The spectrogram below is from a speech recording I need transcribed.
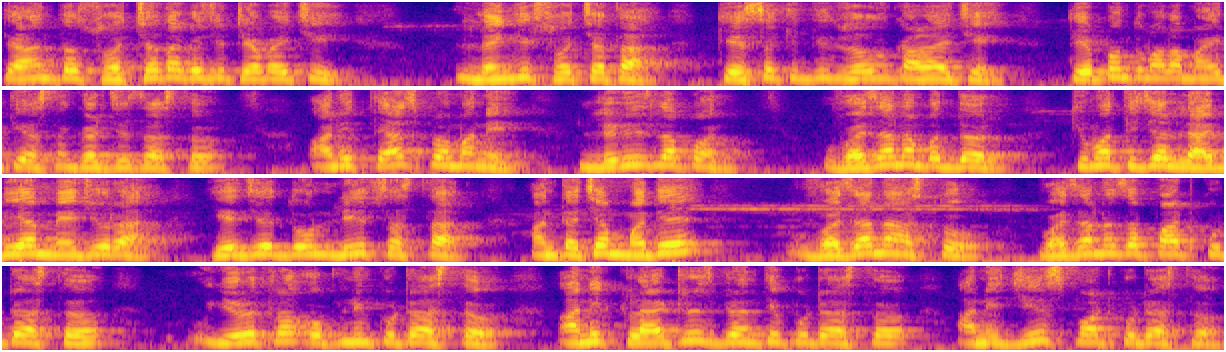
त्यानंतर स्वच्छता कशी ठेवायची? लैंगिक स्वच्छता. केस किती दिवसातून काढायचे ते पण तुम्हाला माहिती असणं गरजेचं असतं. आणि त्याचप्रमाणे लेडीजला पण वजनाबद्दल किंवा तिच्या लॅबिया मेजोरा हे जे दोन लिप्स असतात आणि त्याच्यामध्ये वजाना असतो. वजानाचं पाठ कुठं असतं? युरोथ्रा ओपनिंग कुठं असतं? आणि क्लायट्रिस ग्रंथी कुठं असतं? आणि जी स्पॉट कुठं असतं?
